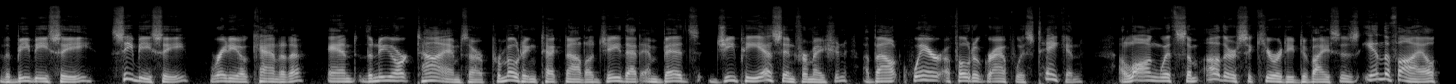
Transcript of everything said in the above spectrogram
the BBC, CBC, Radio Canada, and the New York Times are promoting technology that embeds GPS information about where a photograph was taken, along with some other security devices in the file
